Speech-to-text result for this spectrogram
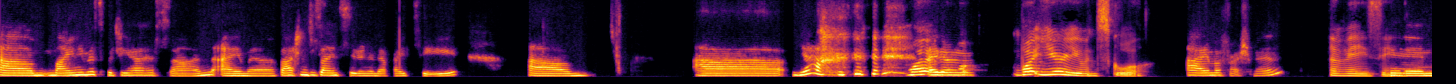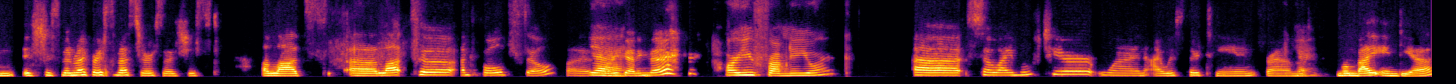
Um, my name is Wajiha Hassan. I'm a fashion design student at FIT. Um, uh, yeah. what, I don't know. What year are you in school? I'm a freshman. Amazing. And it's just been my first semester, so it's just a lot, a lot to unfold still, but yeah. we're getting there. Are you from New York? Uh, so I moved here when I was 13 from okay. Mumbai, India,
